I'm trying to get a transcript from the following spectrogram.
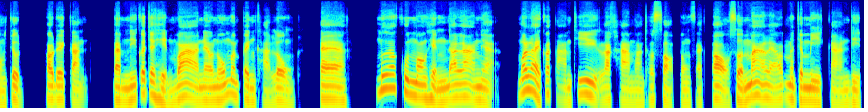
2 จุดเข้าด้วยกัน แบบนี้ก็จะเห็นว่าแนวโน้มมันเป็นขาลง แต่เมื่อคุณมองเห็นด้านล่างเนี่ย เมื่อไหร่ก็ตามที่ราคามาทดสอบตรง Fractal ส่วนมากแล้วมันจะมีการดีด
